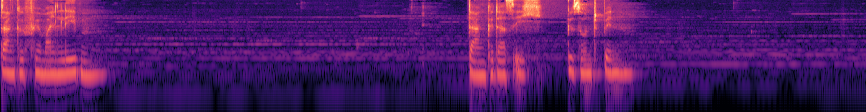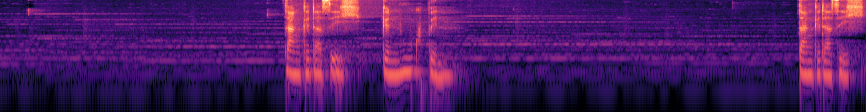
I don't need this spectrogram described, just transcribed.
Danke für mein Leben. Danke, dass ich gesund bin. Danke, dass ich genug bin. Danke, dass ich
